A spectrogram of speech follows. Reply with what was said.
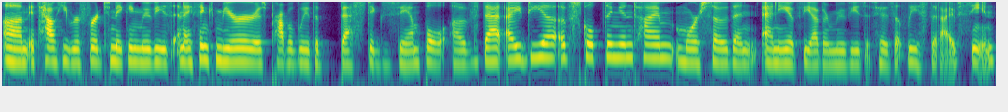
Um, it's how he referred to making movies. And I think Mirror is probably the best example of that idea of sculpting in time, more so than any of the other movies of his, at least that I've seen.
